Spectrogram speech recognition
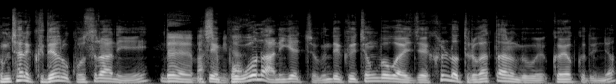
검찰에 그대로 고스란히 네 맞습니다. 보고는 아니겠죠. 근데 그 정보가 이제 흘러 들어갔다는 거- 거였거든요.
